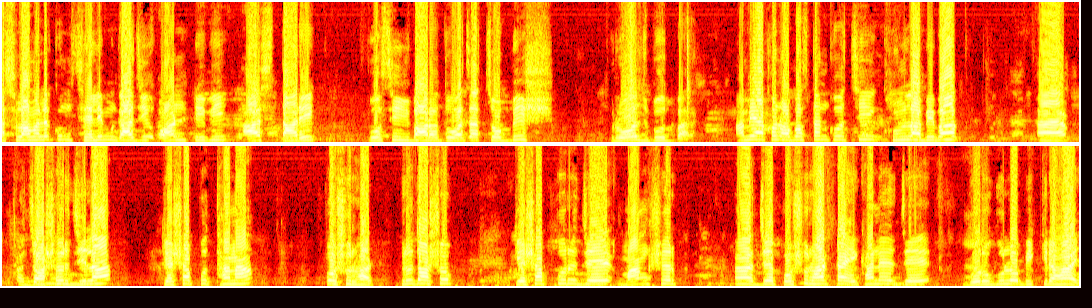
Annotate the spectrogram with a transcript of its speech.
আসসালামু আলাইকুম, সেলিম গাজী অন টিভি, আজ তারিখ পঁচিশ বারো দু রোজ বুধবার। আমি এখন অবস্থান করছি খুলনা বিভাগ যশোর জেলা, কেশবপুর থানা, পশুরহাট। প্রিয় দর্শক, কেশবপুর যে মাংসের যে পশুর হাটটা এখানে যে গরুগুলো বিক্রি হয়,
